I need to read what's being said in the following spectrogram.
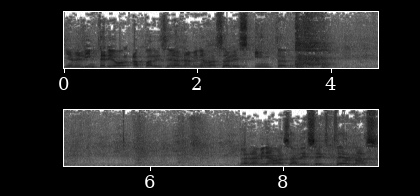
Y en el interior aparecen las láminas basales internas. Las láminas basales externas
